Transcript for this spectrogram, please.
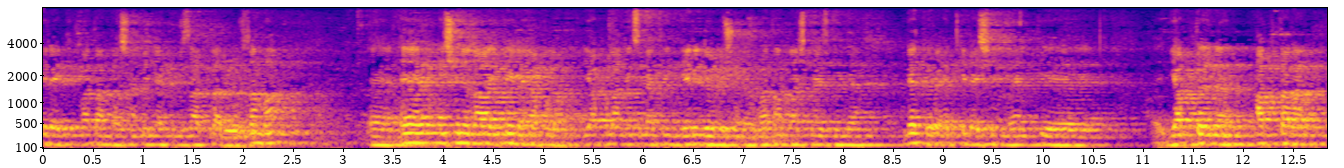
direkt vatandaşa, milletimize aktarıyoruz ama e, eğer işini layıkıyla yapılan, yapılan hizmetin geri dönüşünü vatandaş nezdinde ne tür etkileşim ve e, yaptığını aktaran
